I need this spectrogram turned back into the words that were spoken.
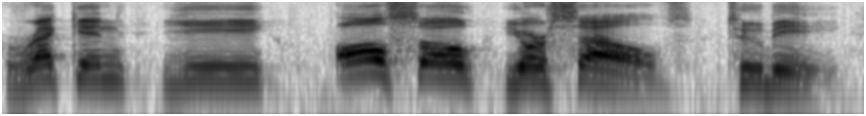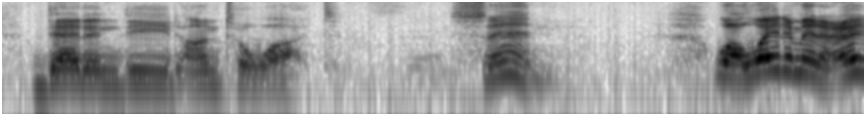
reckon ye also yourselves to be dead indeed unto what? Sin. Well, wait a minute. Eh,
